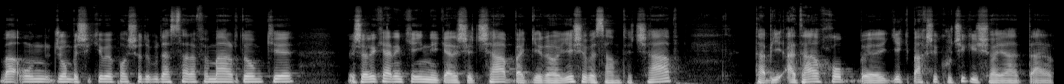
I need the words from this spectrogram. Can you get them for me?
و اون جنبشی که به پا شده بود از طرف مردم که اشاره کردیم که این نگرش چپ و گرایش به سمت چپ طبیعتا خب یک بخش کوچیکی شاید در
